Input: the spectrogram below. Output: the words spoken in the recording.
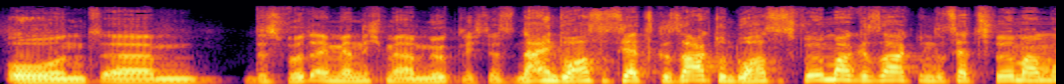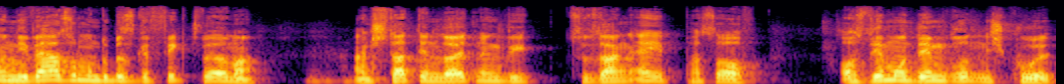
Und ähm, das wird einem ja nicht mehr ermöglicht. Das, nein, du hast es jetzt gesagt und du hast es für immer gesagt und das ist jetzt für immer im Universum und du bist gefickt für immer. Anstatt den Leuten irgendwie zu sagen, ey, pass auf, aus dem und dem Grund nicht cool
